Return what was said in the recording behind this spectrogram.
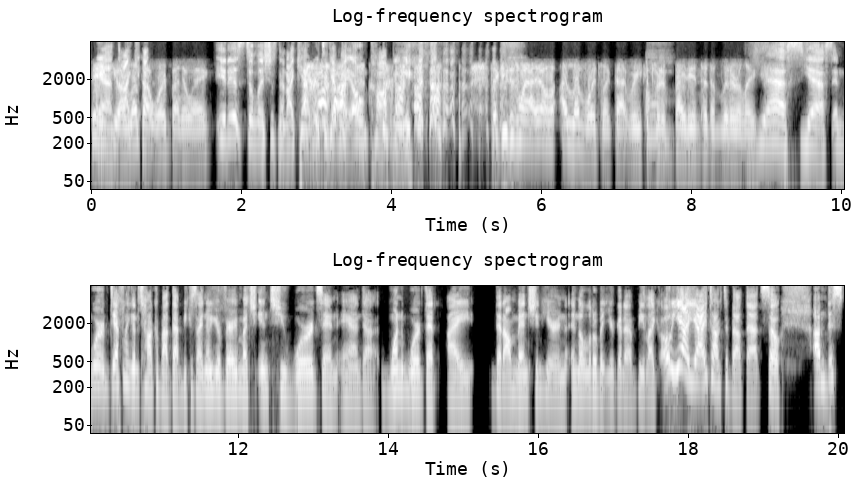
Thank and you. I, I love that word, by the way. It is delicious, and I can't wait to get my own copy. like you just want. I, I love words like that where you can oh, sort of oh. bite into them literally. Yes, yes, and we're definitely going to talk about that because I know you're very much into words and and uh, one word that I that I'll mention here in, in a little bit, you're going to be like, oh, yeah, yeah, I talked about that. So, um, this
